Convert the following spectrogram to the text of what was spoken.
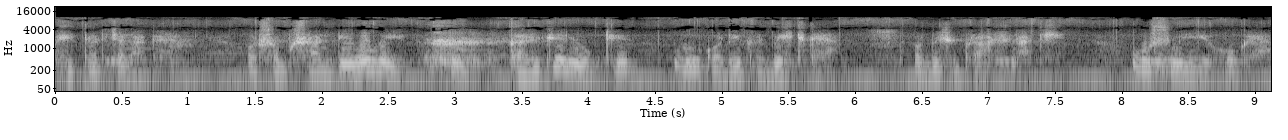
भीतर चला गया और सब शांति हो गई। तो घर के लोग थे, उनको लेकर बैठ गया और विश्व प्रार्थना की। उसमें ये हो गया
